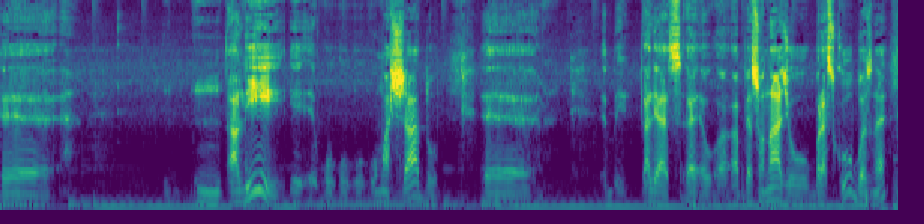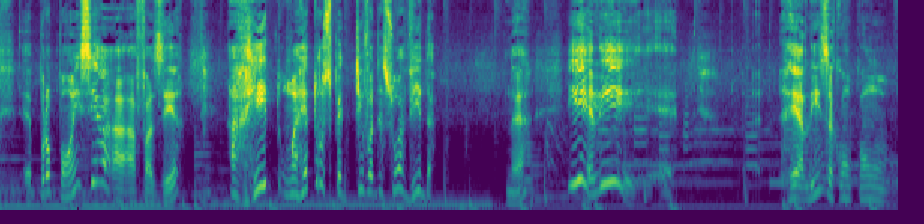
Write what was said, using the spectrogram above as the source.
É, ali o, o, o Machado é, aliás, é, a personagem, o Brás Cubas, né, é, propõe-se a, a, fazer a rit, uma retrospectiva da sua vida, né? E ele é, realiza com, com,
